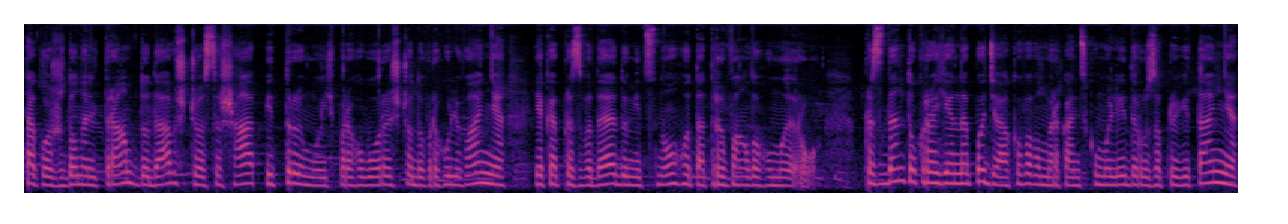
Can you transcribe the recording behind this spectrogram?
Також Дональд Трамп додав, що США підтримують переговори щодо врегулювання, яке призведе до міцного та тривалого миру. Президент України подякував американському лідеру за привітання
